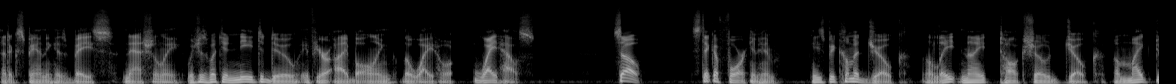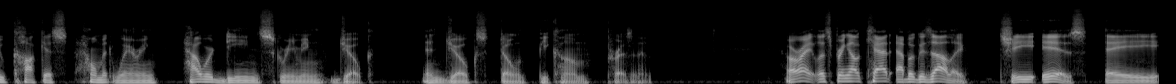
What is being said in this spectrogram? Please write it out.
at expanding his base nationally, which is what you need to do if you're eyeballing the White, Ho- White House. So, stick a fork in him. He's become a joke, a late night talk show joke, a Mike Dukakis helmet wearing, Howard Dean screaming joke. And jokes don't become president. All right, let's bring out Kat Abu She is a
